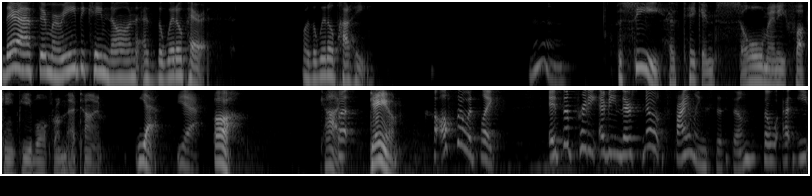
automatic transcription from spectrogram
Thereafter, Marie became known as the Widow Paris, or the Widow Paris. Hmm. The sea has taken so many fucking people from that time. Yeah. yeah Ugh. God But- damn. also it's like it's a pretty i mean there's no filing system so uh, you,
